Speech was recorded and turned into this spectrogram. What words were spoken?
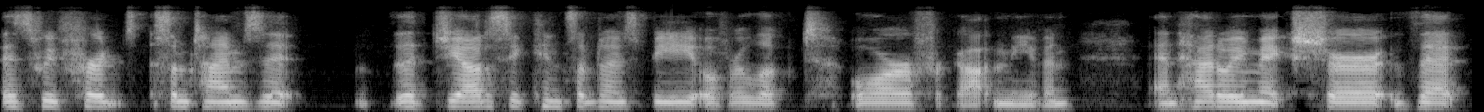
as we've heard sometimes, it, the geodesy can sometimes be overlooked or forgotten even. And how do we make sure that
